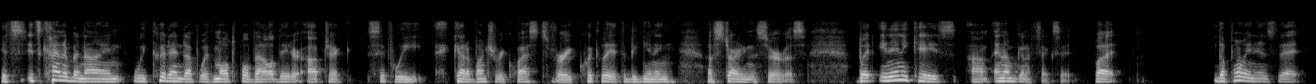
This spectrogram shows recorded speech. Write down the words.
It's it's kind of benign. We could end up with multiple validator objects if we got a bunch of requests very quickly at the beginning of starting the service. But in any case, um, and I'm going to fix it. But the point is that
